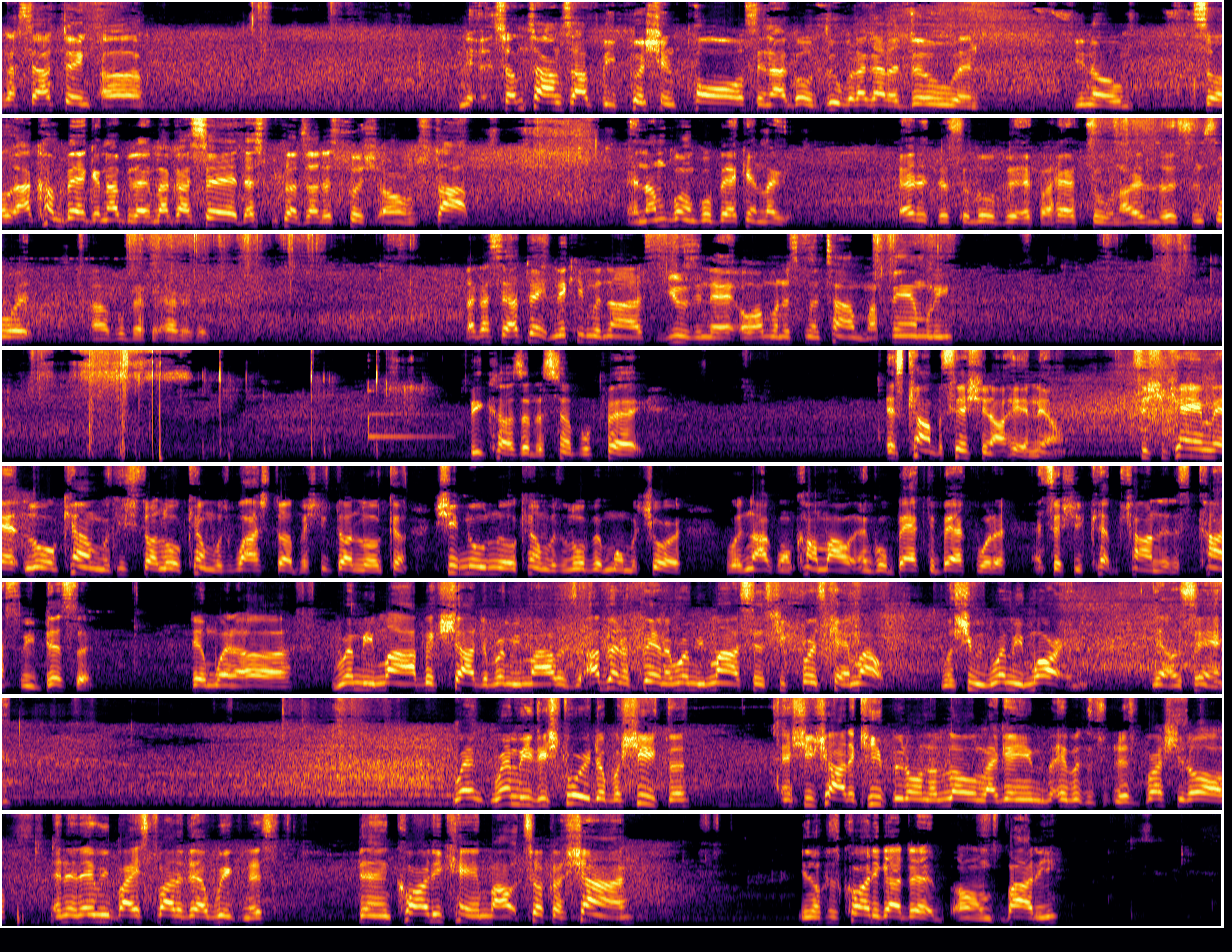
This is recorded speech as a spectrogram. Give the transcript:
Like I said, I think uh, sometimes I'll be pushing pause and I go do what I gotta do, and you know, so I come back and I'll be like, like I said, that's because I just push on stop, and I'm gonna go back and like edit this a little bit if I have to, and I listen to it, I'll go back and edit it. Like I said, I think Nicki Minaj using that. Oh, I'm gonna spend time with my family. Because of the simple fact it's competition out here now. So she came at Lil Kim because she thought Lil Kim was washed up and she thought Lil Kim, she knew Lil Kim was a little bit more mature, was not going to come out and go back to back with her. And so she kept trying to just constantly diss her. Then when uh, Remy Ma, big shout out to Remy Ma, was, I've been a fan of Remy Ma since she first came out, when she was Remy Martin. You know what I'm saying? Rem- Remy destroyed the Bashita, and she tried to keep it on the low, like ain't it was just brush it off, and then everybody spotted that weakness. Then Cardi came out, took her shine, you know, because Cardi got that um, body.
